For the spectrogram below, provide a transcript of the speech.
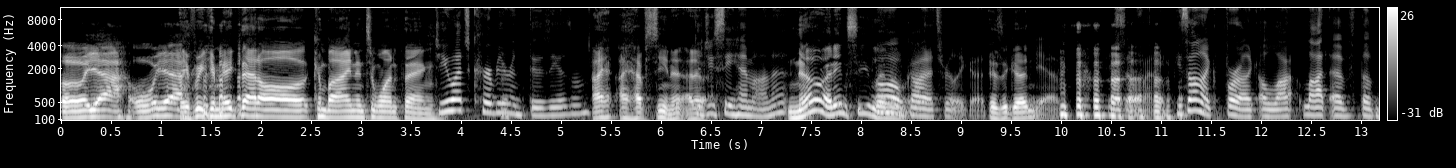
oh yeah, oh yeah. if we can make that all combine into one thing. Do you watch Curb Your Enthusiasm? I, I have seen it. I Did don't, you see him on it? No, I didn't see Lin. Oh god, it's really good. Is it good? Yeah, he's so funny. He's on like for like a lot lot of the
